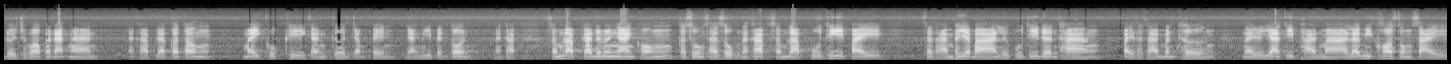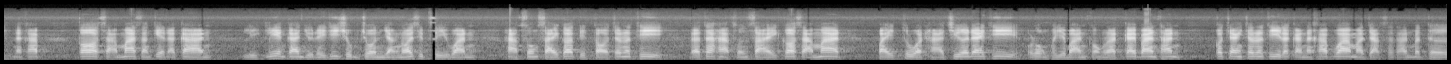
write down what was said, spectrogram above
โดยเฉพาะพนักงานนะครับ แล้วก็ต้อง ไม่คุกคีกันเกินจำเป็นอย่างนี้เป็นต้นนะครับสำหรับการดำเนินงานของกระทรวงสาธารณสุขนะครับสำหรับผู้ที่ไปสถานพยาบาล หรือผู้ที่เดินทางไปสถานบันเทิง ในระยะที่ผ่านมา แล้วมีข้อสงสัยนะครับ ก็สามารถสังเกตอาการหลีกเลี่ยงการอยู่ในที่ชุมชนอย่างน้อย 14 วัน หากสงสัยก็ติดต่อเจ้าหน้าที่ และถ้าหากสงสัยก็สามารถไปตรวจหาเชื้อได้ที่โรงพยาบาลของรัฐใกล้บ้านท่าน ก็แจ้งเจ้าหน้าที่แล้วกันนะครับ ว่ามาจากสถานบันเทิง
